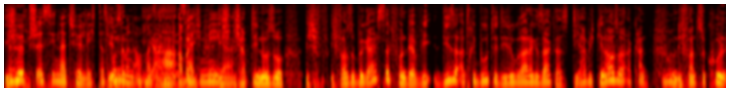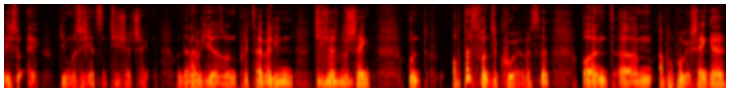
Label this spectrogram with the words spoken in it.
ich, hübsch ist sie natürlich, das muss man auch mal ja, sagen. Die ist halt ich, mega. Ich, ich habe die nur so, ich, ich war so begeistert von der, wie diese Attribute, die du gerade gesagt hast, die habe ich genauso erkannt. Mhm. Und ich fand so cool. Und ich so, ey, die muss ich jetzt ein T-Shirt schenken. Und dann habe ich ihr so ein Polizei Berlin T-Shirt Mhm. geschenkt. Und auch das fand sie cool, weißt du? Und ähm, apropos Geschenke,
